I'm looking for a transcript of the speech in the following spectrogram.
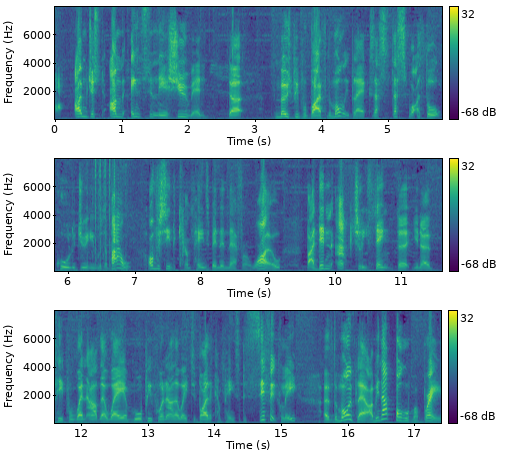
I, I'm just, I'm instantly assuming that most people buy for the multiplayer because that's that's what I thought Call of Duty was about. Obviously, the campaign's been in there for a while, but I didn't actually think that, you know, people went out their way and more people went out their way to buy the campaign specifically over the multiplayer. I mean, that boggled my brain.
